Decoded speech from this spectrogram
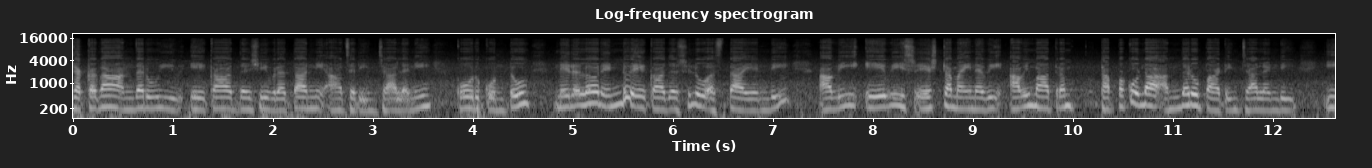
చక్కగా అందరూ ఈ ఏకాదశి వ్రతాన్ని ఆచరించాలని కోరుకుంటూ నెలలో రెండు ఏకాదశులు వస్తాయండి. అవి ఏవి శ్రేష్టమైనవి అవి మాత్రం తప్పకుండా అందరూ పాటించాలండి. ఈ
